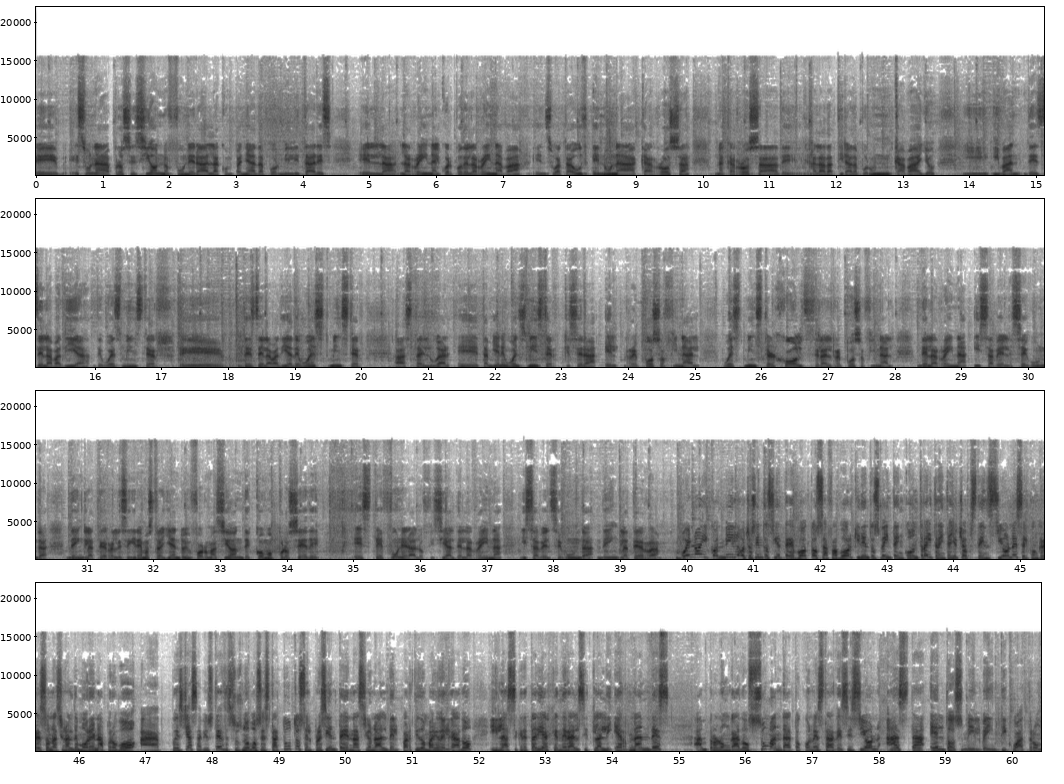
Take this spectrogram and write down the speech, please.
eh, es una procesión funeral acompañada por militares. la, reina, el cuerpo de la reina va en su ataúd en una carroza, una carroza de jalada tirada por un caballo y, van desde la abadía de Westminster, eh, desde la abadía de Westminster hasta el lugar eh, también en Westminster que será el reposo final Westminster Hall será el reposo final de la reina Isabel II de Inglaterra. Le seguiremos trayendo información de cómo procede este funeral oficial de la reina Isabel II de Inglaterra. Bueno, y con 1.807 votos a favor, 520 en contra y 38 abstenciones, el Congreso Nacional de Morena aprobó, a, pues ya sabe usted, sus nuevos estatutos. El presidente nacional del partido, Mario Delgado, y la secretaria general, Citlali Hernández, han prolongado su mandato con esta decisión hasta el 2024.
